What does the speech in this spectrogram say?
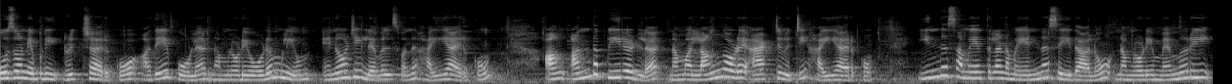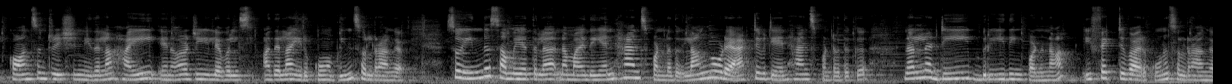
ஓசோன் எப்படி ரிச்சாக இருக்கோ அதே போல் நம்மளுடைய உடம்புலையும் எனர்ஜி லெவல்ஸ் வந்து ஹையாக இருக்கும். அங் அந்த பீரியடில் நம்ம லங்கோட ஆக்டிவிட்டி ஹையாக இருக்கும். இந்த சமயத்தில் நம்ம என்ன செய்தாலும் நம்மளுடைய மெமரி கான்சன்ட்ரேஷன் இதெல்லாம் ஹை எனர்ஜி லெவல்ஸ் அதெல்லாம் இருக்கும் அப்படின்னு சொல்கிறாங்க ஸோ இந்த சமயத்தில் நம்ம இதை என்ஹான்ஸ் பண்ணுறது லங்கோட ஆக்டிவிட்டி என்ஹான்ஸ் பண்ணுறதுக்கு நல்ல டீப் ப்ரீதிங் பண்ணுனா இஃபெக்டிவாக இருக்கும்னு சொல்கிறாங்க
